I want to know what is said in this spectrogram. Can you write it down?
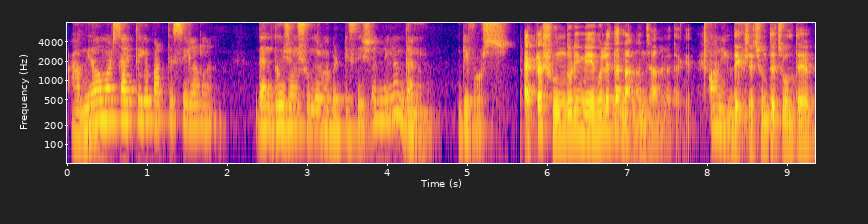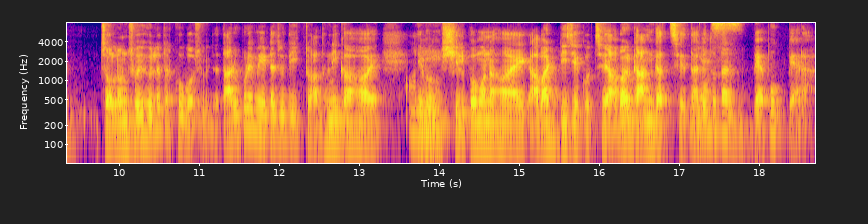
আমিও আমার সাইড থেকে পারতেছিলাম না। দেন দুইজন সুন্দরভাবে ডিসিশন নিলাম দেন ডিভোর্স একটা সুন্দরী মেয়ে হলে তার নানান ঝামেলা থাকে। অনেক। দেখতে শুনতে চলতে চলনসই হলে তার খুব অসুবিধা। তার উপরে মেয়েটা যদি একটু আধুনিকা হয় এবং শিল্প মনে হয় আবার ডিজে করছে আবার গান গাচ্ছে তাহলে তো তার ব্যাপক প্যারা।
